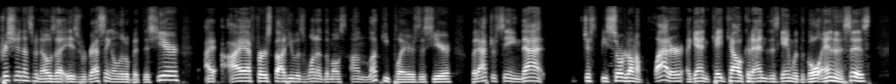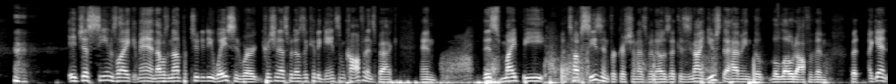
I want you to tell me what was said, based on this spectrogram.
Christian Espinoza is regressing a little bit this year. I I at first thought he was one of the most unlucky players this year, but after seeing that just be served on a platter, again, Cade Cowell could end this game with the goal and an assist. it just seems like man that was an opportunity wasted where christian espinoza could have gained some confidence back and this might be a tough season for christian espinoza because he's not used to having the, the load off of him but again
